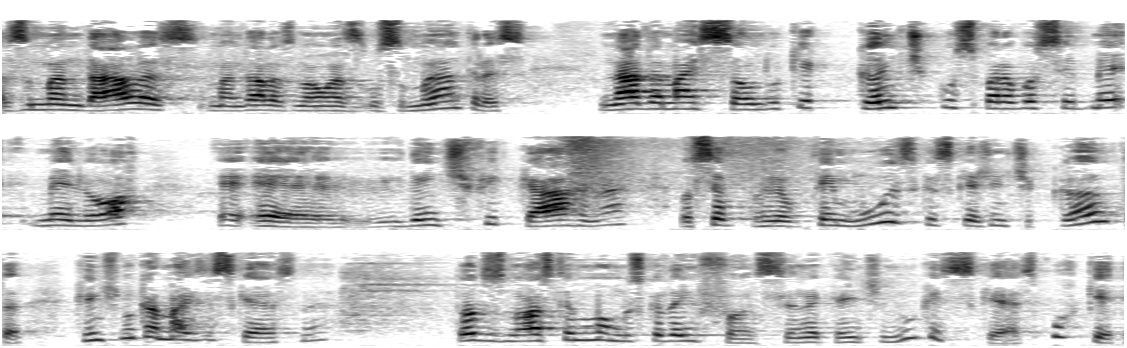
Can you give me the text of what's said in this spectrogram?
As mandalas, mandalas não, as, os mantras, nada mais são do que cânticos para você me, melhor é, é, identificar, né? Você, tem músicas que a gente canta que a gente nunca mais esquece, né? Todos nós temos uma música da infância, né, que a gente nunca esquece. Por quê?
